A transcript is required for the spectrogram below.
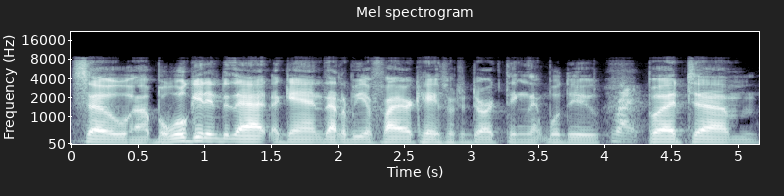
So, uh, but we'll get into that again. That'll be a Fire Caves a Dark thing that we'll do. right. But um,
